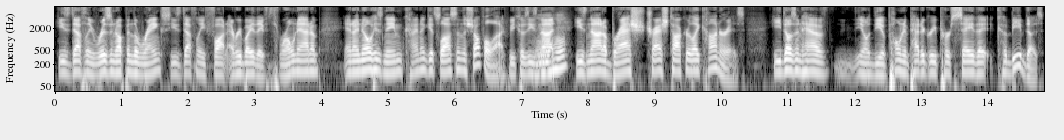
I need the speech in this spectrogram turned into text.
He's definitely risen up in the ranks. He's definitely fought everybody they've thrown at him. And I know his name kind of gets lost in the shuffle a lot because he's not mm-hmm. he's not a brash trash talker like Conor is. He doesn't have you know the opponent pedigree per se that Khabib does.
